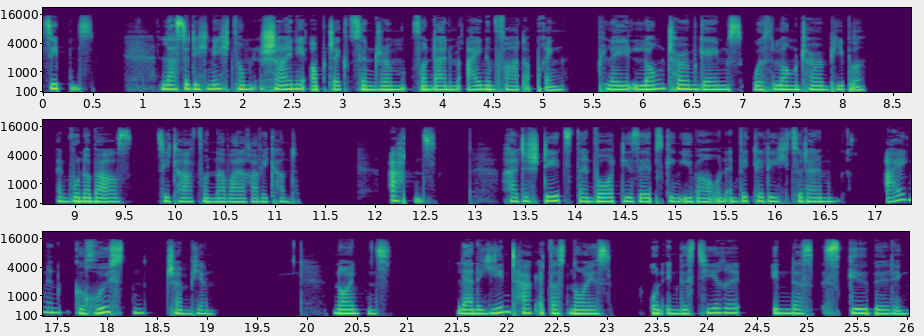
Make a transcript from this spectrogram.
Siebtens. Lasse dich nicht vom Shiny Object Syndrome von deinem eigenen Pfad abbringen. Play long-term games with long-term people. Ein wunderbares Zitat von Naval Ravikant. Achtens. Halte stets dein Wort dir selbst gegenüber und entwickle dich zu deinem eigenen größten Champion. Neuntens, lerne jeden Tag etwas Neues und investiere in das Skill Building.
